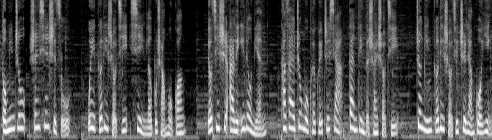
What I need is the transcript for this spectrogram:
董明珠身先士卒，为格力手机吸引了不少目光，尤其是二零一六年，他在众目睽睽之下淡定地摔手机，证明格力手机质量过硬。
